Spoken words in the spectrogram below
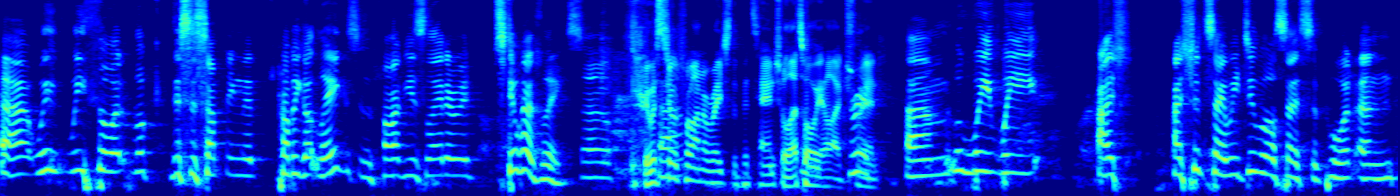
uh, we we thought, look, this is something that probably got legs, and five years later, it still has legs. So. They were still trying to reach the potential. That's why we hired Trent. Um, look, we we I, sh- I should say we do also support an,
